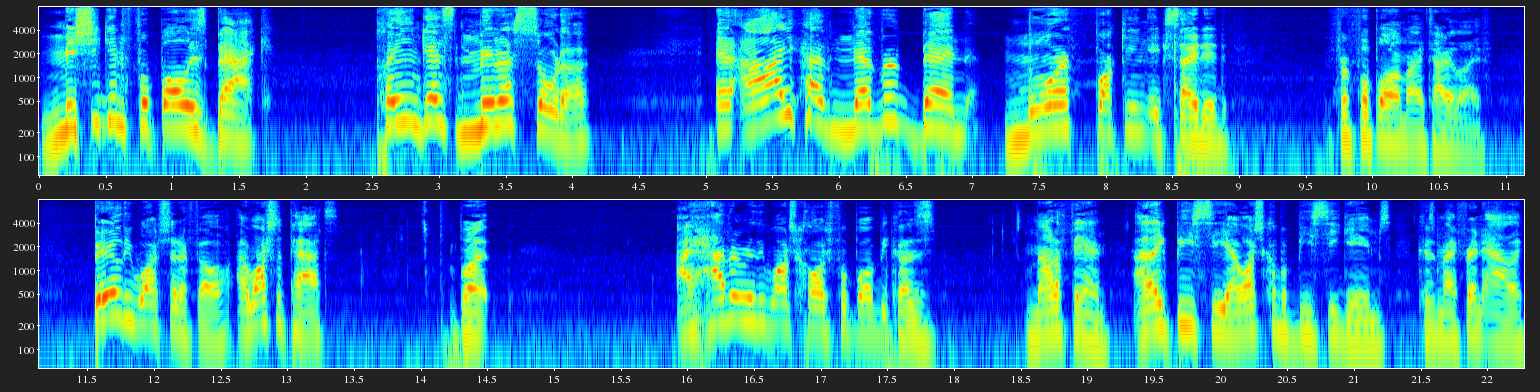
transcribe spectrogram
Michigan football is back playing against Minnesota, and I have never been more fucking excited for football in my entire life. Barely watched NFL. I watched the Pats, but I haven't really watched college football because not a fan. I like BC. I watched a couple BC games because my friend Alec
